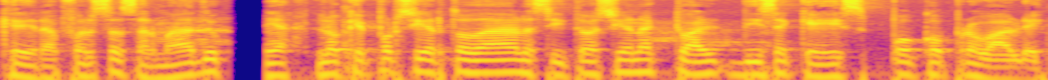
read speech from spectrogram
que de las Fuerzas Armadas de Ucrania, lo que por cierto, dada la situación actual, dice que es poco probable.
